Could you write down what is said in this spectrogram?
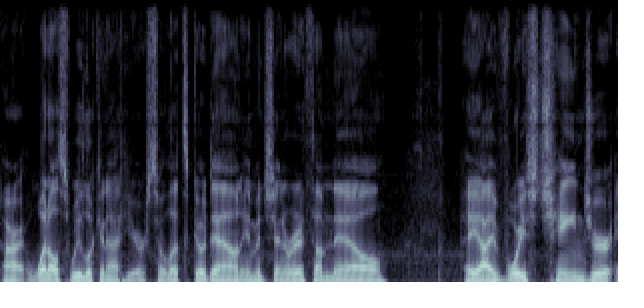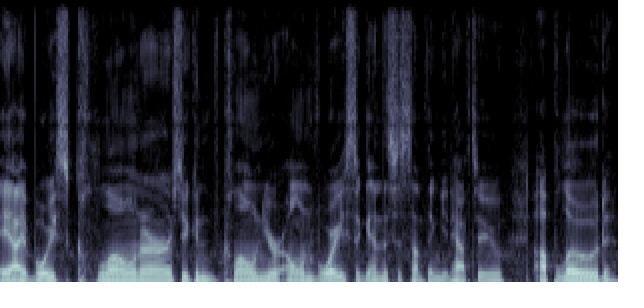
All right, what else are we looking at here? So let's go down, image generator, thumbnail, AI voice changer, AI voice cloner. So you can clone your own voice. Again, this is something you'd have to upload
